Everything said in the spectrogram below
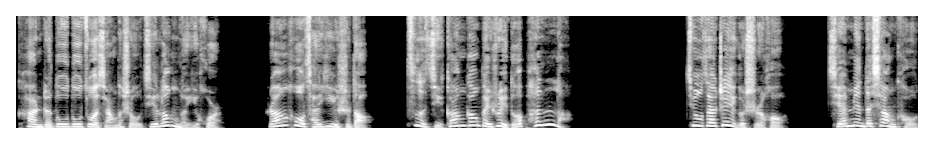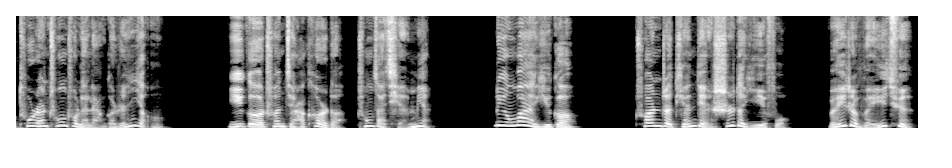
看着嘟嘟作响的手机，愣了一会儿，然后才意识到自己刚刚被瑞德喷了。就在这个时候，前面的巷口突然冲出来两个人影，一个穿夹克的冲在前面，另外一个穿着甜点师的衣服，围着围裙，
